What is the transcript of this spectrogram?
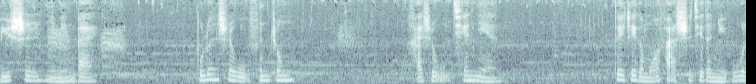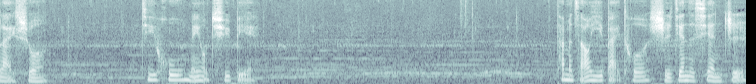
于是你明白，不论是五分钟，还是五千年，对这个魔法世界的女巫来说，几乎没有区别。她们早已摆脱时间的限制，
